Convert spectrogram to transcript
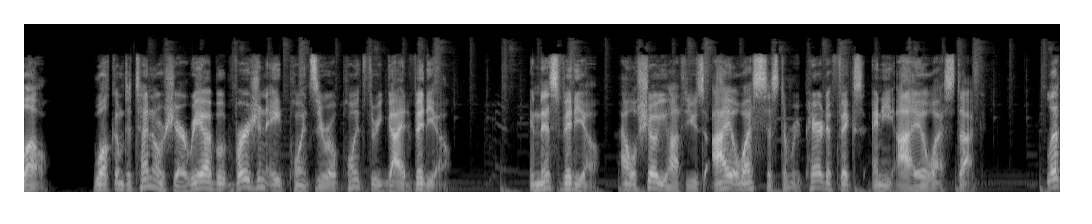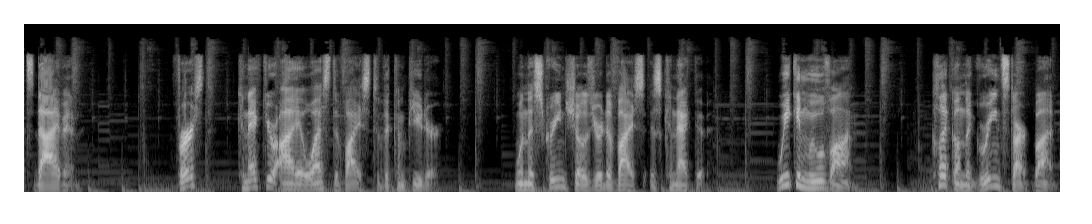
Hello, welcome to Tenorshare ReiBoot version 8.0.3 guide video. In this video, I will show you how to use iOS system repair to fix any iOS stuck. Let's dive in. First, connect your iOS device to the computer. When the screen shows your device is connected, we can move on. Click on the green Start button.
